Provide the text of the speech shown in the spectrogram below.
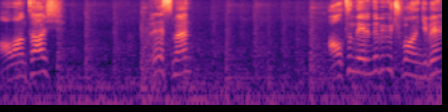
avantaj resmen altın değerinde bir 3 puan gibi.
